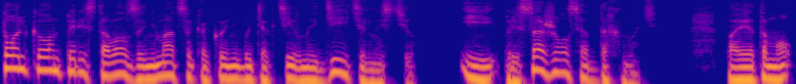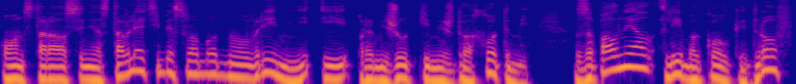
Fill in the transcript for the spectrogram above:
только он переставал заниматься какой-нибудь активной деятельностью и присаживался отдохнуть. Поэтому он старался не оставлять себе свободного времени и промежутки между охотами заполнял либо колкой дров,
